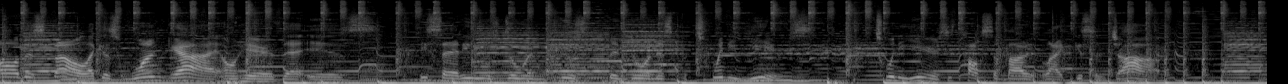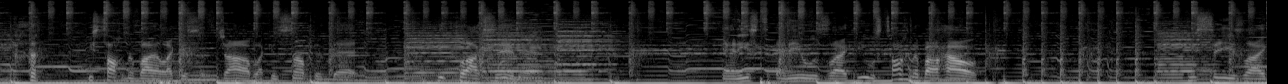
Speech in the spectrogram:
all this style. Like this one guy on here that is, he said he was doing, he was been doing this for 20 years. 20 years. He talks about it like it's a job. He's talking about it like it's a job, like it's something that he clocks in at. And he's and he was like he was talking about how he sees like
